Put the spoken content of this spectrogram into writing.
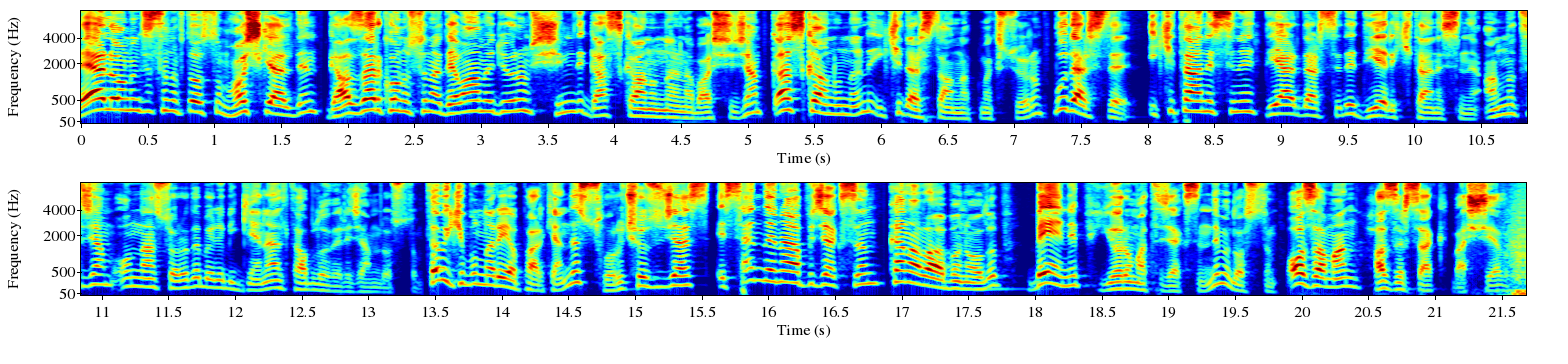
Değerli 10. sınıf dostum hoş geldin. Gazlar konusuna devam ediyorum. Şimdi gaz kanunlarına başlayacağım. Gaz kanunlarını iki derste anlatmak istiyorum. Bu derste iki tanesini, diğer derste de diğer iki tanesini anlatacağım. Ondan sonra da böyle bir genel tablo vereceğim dostum. Tabii ki bunları yaparken de soru çözeceğiz. E sen de ne yapacaksın? Kanala abone olup beğenip yorum atacaksın değil mi dostum? O zaman hazırsak başlayalım.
